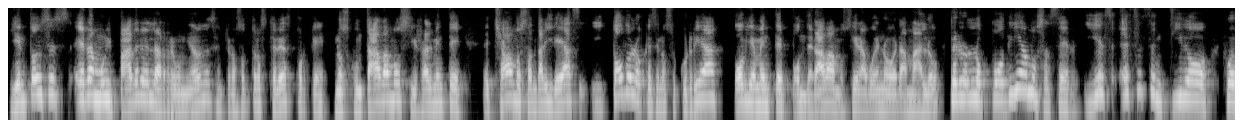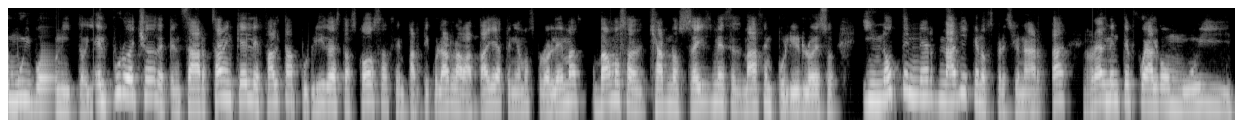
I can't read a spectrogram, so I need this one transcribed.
Y entonces era muy padre las reuniones entre nosotros tres porque nos juntábamos y realmente echábamos a andar ideas y todo lo que se nos ocurría, obviamente ponderábamos si era bueno o era malo, pero lo podíamos hacer y es, ese sentido fue muy bonito. Y el puro hecho de pensar, ¿saben qué? Le falta pulido a estas cosas en particular la batalla, teníamos problemas, vamos a echarnos seis meses más en pulirlo eso y no tener nadie que nos presionara, realmente fue algo muy,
